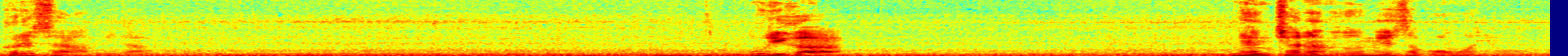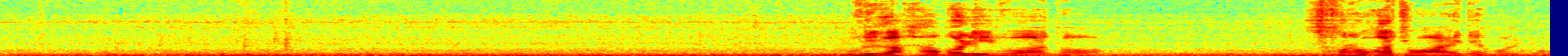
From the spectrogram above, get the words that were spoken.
그렇게 생각합니다. 우리가 냉철한 의미에서 보면요. 우리가 합을 이루어도 서로가 좋아야 되고요.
